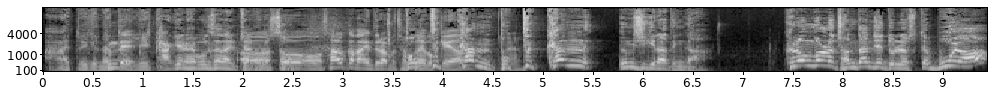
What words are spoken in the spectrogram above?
아 또 이게 내 근데- 또이 가게를 해본 사람 어, 입장으로서 또, 어, 사업가 마인드로 한번 접근해 볼게요. 네. 독특한 독특한 음식이라든가 그런 걸로 전단지 돌렸을 때 뭐야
